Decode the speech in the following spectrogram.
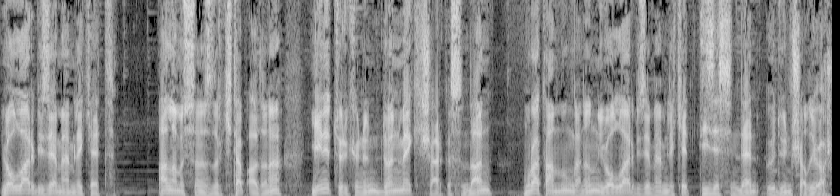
Yollar Bize Memleket. Anlamışsınızdır kitap adını Yeni Türkü'nün Dönmek şarkısından Murat Anmunga'nın Yollar Bize Memleket dizesinden ödünç alıyor.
